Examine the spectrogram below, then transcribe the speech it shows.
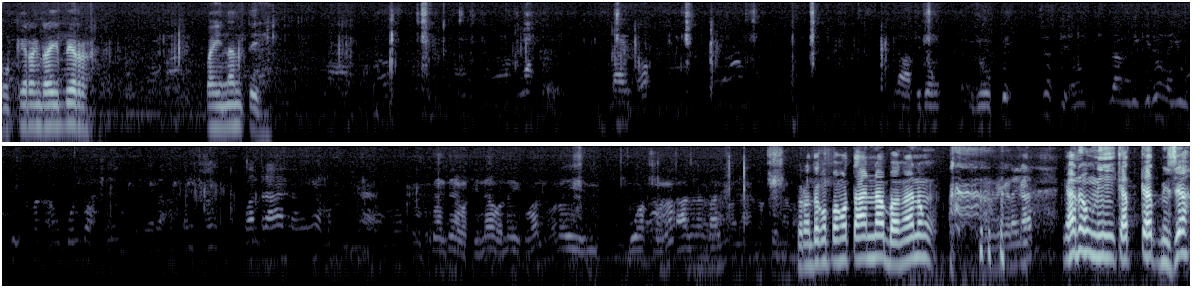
Okay rang driver. Pahinante. Pero ang dakong pangutana ba? Nganong nganong ni katkat ni siya?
